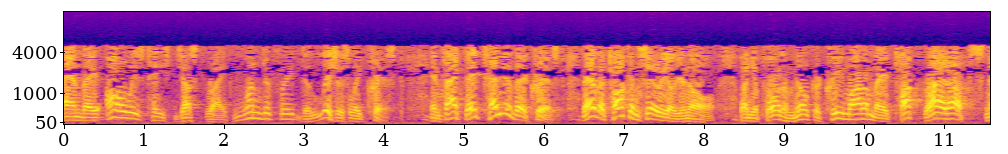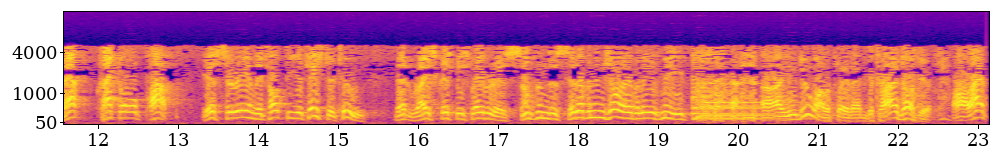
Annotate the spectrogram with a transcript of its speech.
And they always taste just right. Wonderfully, deliciously crisp. In fact, they tell you they're crisp. They're the talking cereal, you know. When you pour the milk or cream on them, they talk right up. Snap, crackle, pop. Yes, sirree, and they talk to your taster, too. That Rice Krispies flavor is something to sit up and enjoy, believe me. uh, you do want to play that guitar, don't you? All right.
